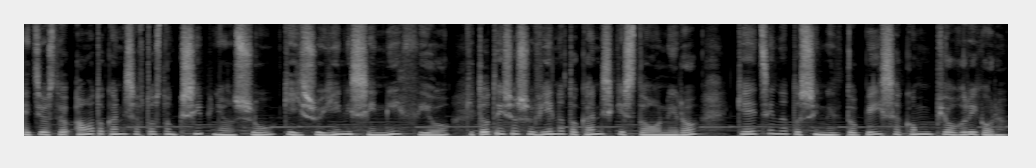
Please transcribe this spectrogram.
έτσι ώστε άμα το κάνεις αυτό στον ξύπνιο σου και σου γίνει συνήθιο και τότε ίσως σου βγει να το κάνεις και στο όνειρο και έτσι να το συνειδητοποιείς ακόμη πιο γρήγορα.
